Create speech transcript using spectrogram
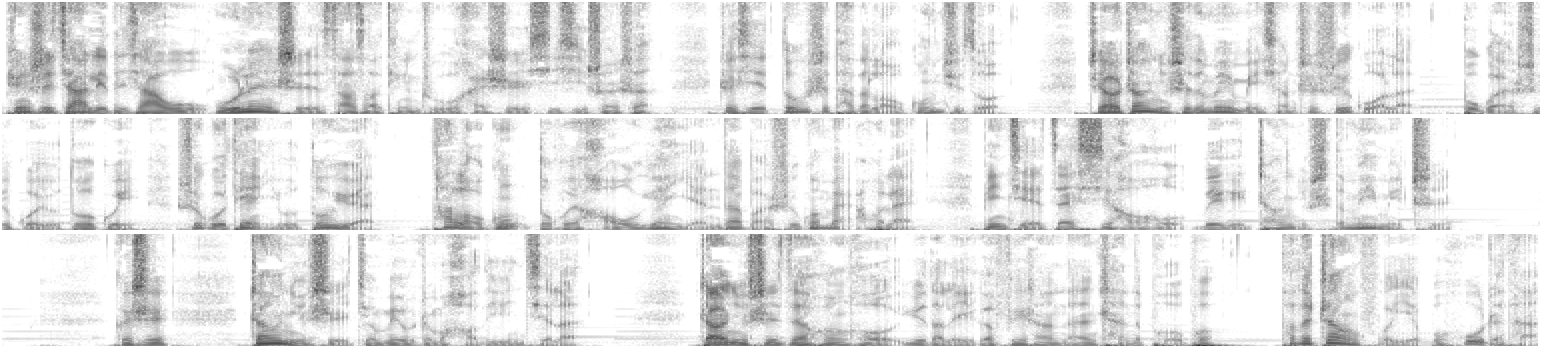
平时家里的家务，无论是扫扫庭除还是洗洗涮涮，这些都是她的老公去做。只要张女士的妹妹想吃水果了，不管水果有多贵，水果店有多远，她老公都会毫无怨言的把水果买回来，并且在洗好后喂给张女士的妹妹吃。可是张女士就没有这么好的运气了。张女士在婚后遇到了一个非常难缠的婆婆，她的丈夫也不护着她，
